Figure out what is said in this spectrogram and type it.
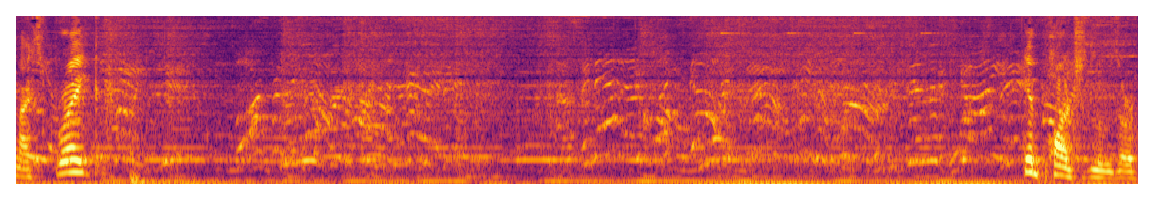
Nice break. Get punched, loser.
